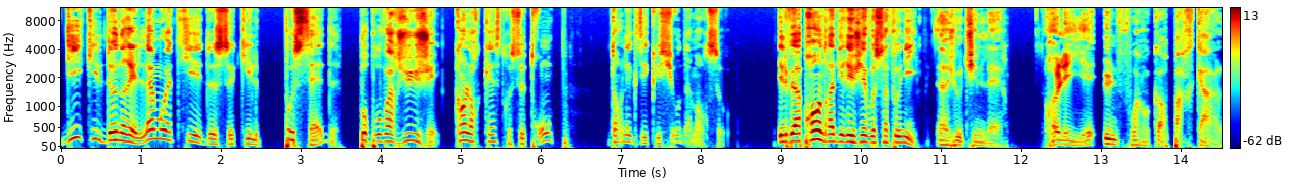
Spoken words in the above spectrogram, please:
dit qu'il donnerait la moitié de ce qu'il possède pour pouvoir juger quand l'orchestre se trompe dans l'exécution d'un morceau. Il veut apprendre à diriger vos symphonies, ajoute Schindler, relayé une fois encore par Karl.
